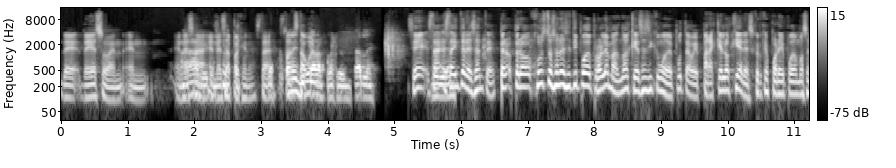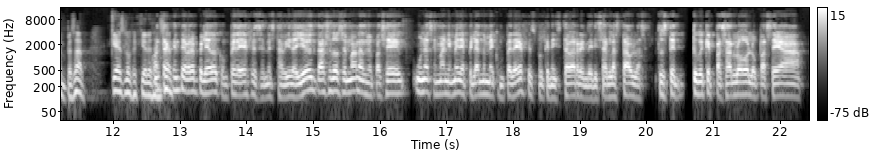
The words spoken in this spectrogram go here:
de, de eso en, en, en, ah, esa, en esa página. Está, está, está bueno. Para Sí, está, está, interesante. Pero, pero justo son ese tipo de problemas, ¿no? Que es así como de puta, güey. ¿Para qué lo quieres? Creo que por ahí podemos empezar. ¿Qué es lo que quieres hacer? ¿Cuánta gente habrá peleado con PDFs en esta vida? Yo hace dos semanas me pasé una semana y media peleándome con PDFs porque necesitaba renderizar las tablas. Entonces tuve que pasarlo, lo pasé a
